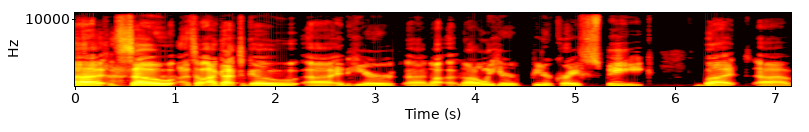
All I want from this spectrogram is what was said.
uh, so, so I got to go uh, and hear uh, not not only hear Peter Kreeft speak, but uh,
